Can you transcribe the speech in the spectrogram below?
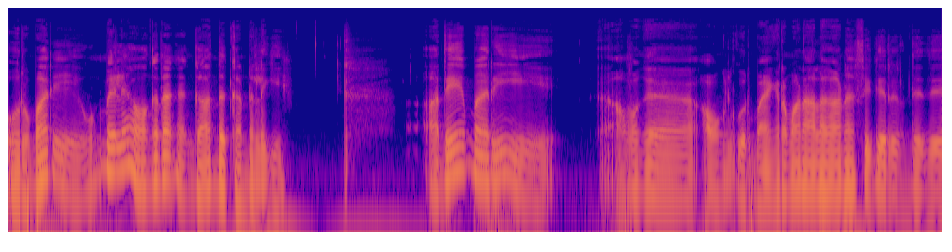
ஒரு மாதிரி உண்மையிலே அவங்க தாங்க காந்த கண்ணலகி அதே மாதிரி அவங்க அவங்களுக்கு ஒரு பயங்கரமான அழகான ஃபிகர் இருந்தது.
